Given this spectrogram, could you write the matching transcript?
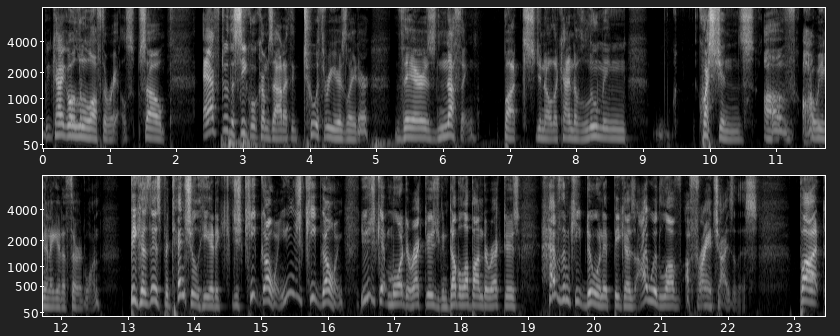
we kind of go a little off the rails. So, after the sequel comes out, I think two or three years later, there's nothing but, you know, the kind of looming questions of are we going to get a third one? Because there's potential here to just keep going. You can just keep going. You just get more directors. You can double up on directors. Have them keep doing it because I would love a franchise of this. But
